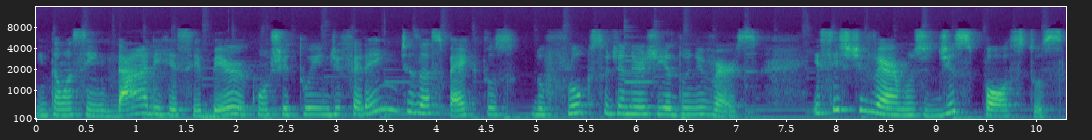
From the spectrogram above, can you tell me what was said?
Então, assim, dar e receber constituem diferentes aspectos do fluxo de energia do universo e se estivermos dispostos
